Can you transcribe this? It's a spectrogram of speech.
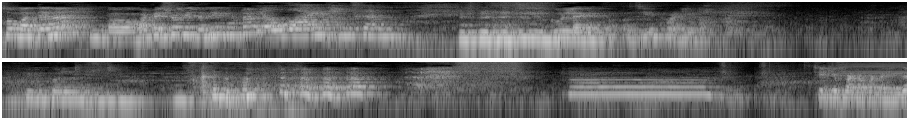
ಸೊ ಮಧ್ಯಾಹ್ನ ಹೊಟ್ಟೆ ಎಷ್ಟೋಗೈತೆ ನೀವು ಊಟ? ಇದು ಗುಳ್ಳಾಗೈತಪ್ಪ ಜೀಪ್ ಮಾಡಲಿಲ್ಲ ಪಿಂಪಲ್ ಚಿಕ್ಕಿ ಪಟ ಪಟ ಈಗ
